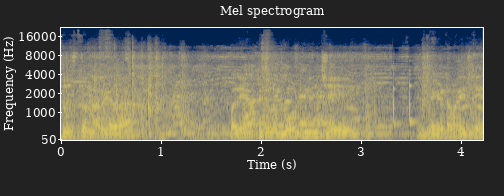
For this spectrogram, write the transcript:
చూస్తున్నారు కదా పర్యాటకులు బోట్ నుంచి దిగడం అయితే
